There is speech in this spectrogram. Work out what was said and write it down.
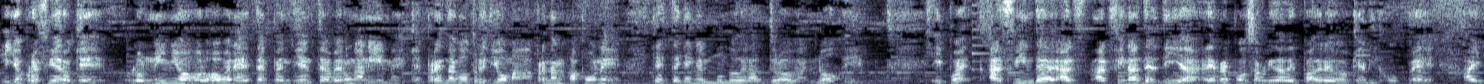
y yo prefiero que los niños o los jóvenes estén pendientes a ver un anime, que aprendan otro idioma, aprendan japonés, que estén en el mundo de las drogas, ¿no? Y, Y pues al, fin de, al, al, final del día es responsabilidad del padre de lo que el hijo ve. Hay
